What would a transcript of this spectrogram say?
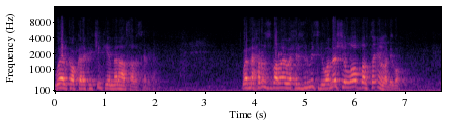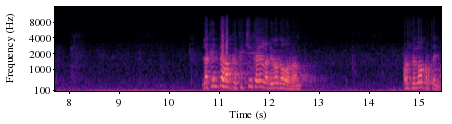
Weelka oo kale kijinka iyo meelahaasaa la iska dhigaa waa maxruus baa la waa xirzulmisli waa meeshii loo bartay in la dhigo. Laakin dahabka kijinka in la dhigo ka waran curfi loo bartay ma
